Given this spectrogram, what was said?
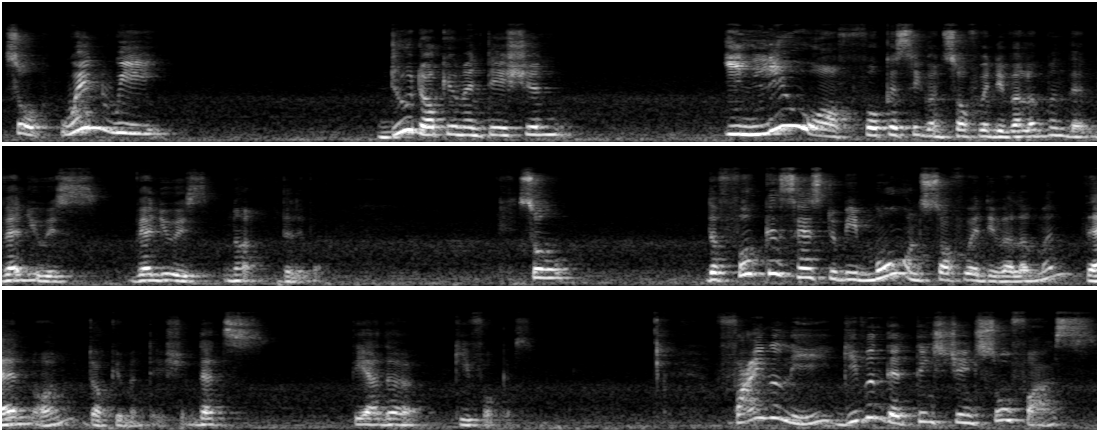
So when we do documentation in lieu of focusing on software development, the value is value is not delivered. So the focus has to be more on software development than on documentation. That's the other key focus. Finally, given that things change so fast,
